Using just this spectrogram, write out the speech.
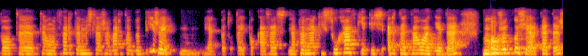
bo te, tę ofertę myślę, że warto by bliżej mm, jakby tutaj pokazać, na pewno jakieś słuchawki, jakieś RTV AGD, może kosiarka też,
